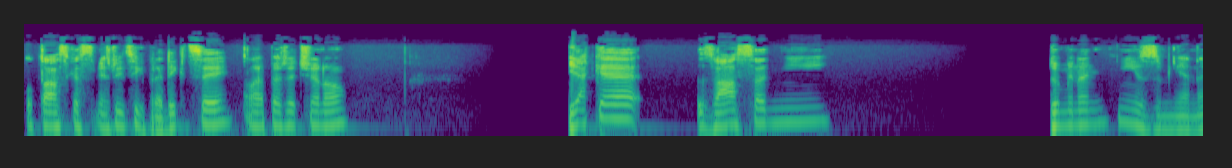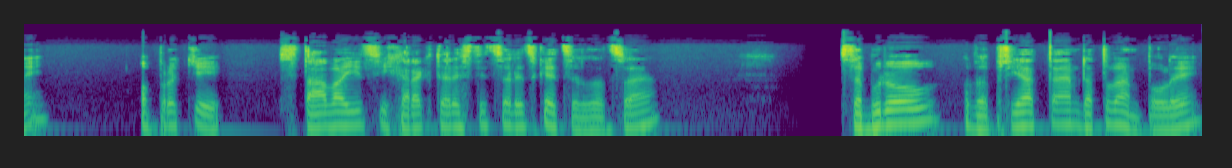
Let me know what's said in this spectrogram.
otázka směřující k predikci, lépe řečeno, jaké zásadní dominantní změny oproti stávající charakteristice lidské civilizace se budou v přijatém datovém poli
